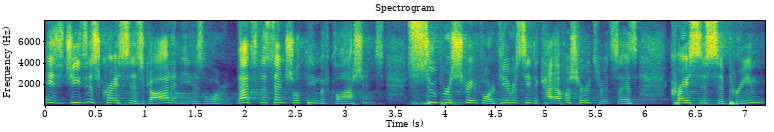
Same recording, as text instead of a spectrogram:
is Jesus Christ is God and he is Lord. That's the central theme of Colossians. Super straightforward. If you ever see the Chi shirts where it says Christ is supreme,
